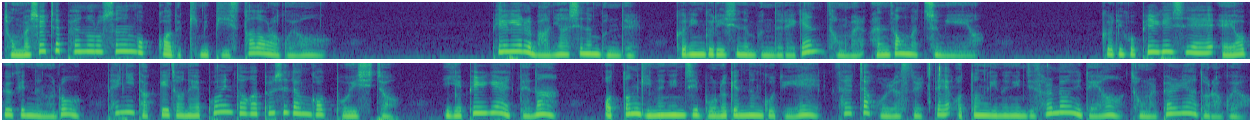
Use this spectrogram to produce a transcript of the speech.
정말 실제 펜으로 쓰는 것과 느낌이 비슷하더라고요. 필기를 많이 하시는 분들, 그림 그리시는 분들에겐 정말 안성맞춤이에요. 그리고 필기 시에 에어뷰 기능으로 펜이 닿기 전에 포인터가 표시된 것 보이시죠? 이게 필기할 때나 어떤 기능인지 모르겠는 곳 위에 살짝 올렸을 때 어떤 기능인지 설명이 되어 정말 편리하더라고요.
